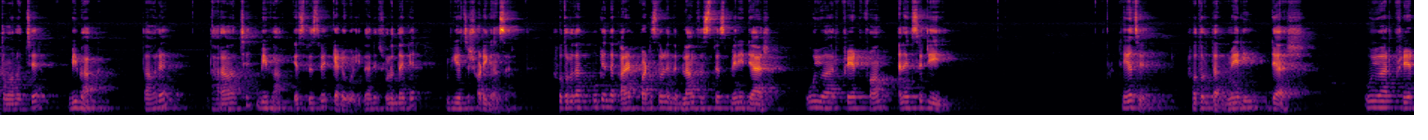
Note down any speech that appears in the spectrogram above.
তোমার হচ্ছে বিভাগ। তাহলে ধারা হচ্ছে বিভাগ স্পেসিফিক ক্যাটাগরি তাহলে ষোলো দাগের বি হচ্ছে সঠিক অ্যান্সার সতেরো দাগ put in the correct participle in the blank space many dash we are freed from anxiety ঠিক আছে? সতেরো দাগ many dash we are freed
